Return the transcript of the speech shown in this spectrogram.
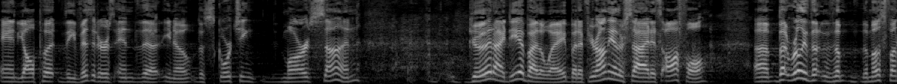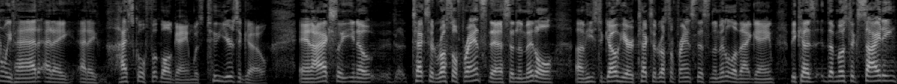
and y'all put the visitors in the, you know, the scorching Mars sun. Good idea, by the way, but if you're on the other side, it's awful. Um, but really, the, the, the, most fun we've had at a, at a high school football game was two years ago. And I actually, you know, texted Russell France this in the middle. Um, he used to go here, texted Russell France this in the middle of that game because the most exciting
